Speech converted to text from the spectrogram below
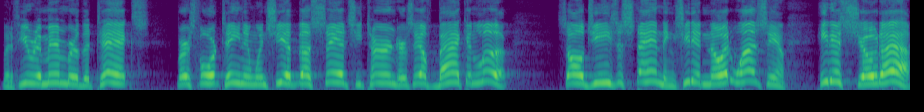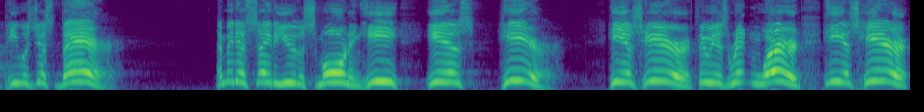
But if you remember the text, verse 14, and when she had thus said, she turned herself back and looked, saw Jesus standing. She didn't know it was him. He just showed up, he was just there. Let me just say to you this morning He is here. He is here through His written word, He is here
